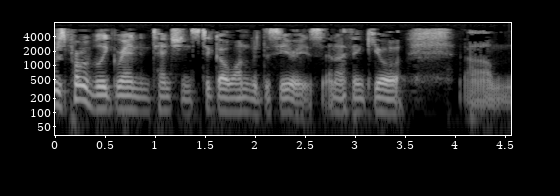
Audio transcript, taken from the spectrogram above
was probably grand intentions to go on with the series, and I think you're, um,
